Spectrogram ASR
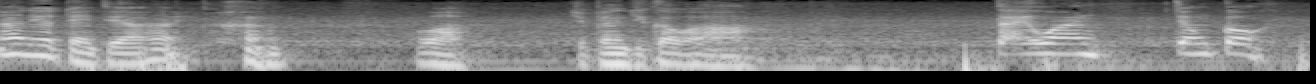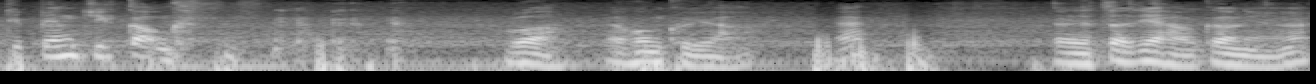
啊，你要电电啊？哇，一边一国啊！台湾、中国一边一国，哇，要分开啊！哎，呃，这些好过年啊！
